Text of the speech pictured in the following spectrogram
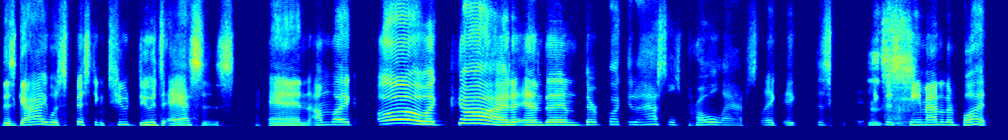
this guy was fisting two dudes' asses. And I'm like, oh my god. And then their fucking assholes prolapse. Like it just it just came out of their butt.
